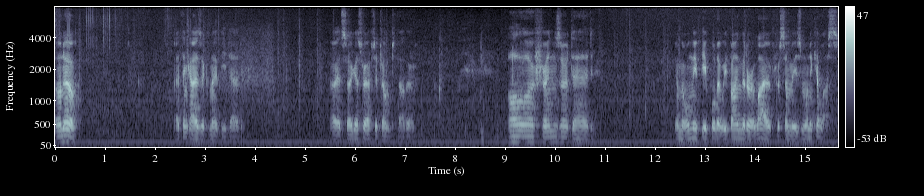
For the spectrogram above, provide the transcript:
Oh no. I think Isaac might be dead. Alright, so I guess we have to jump to the other. All our friends are dead. And the only people that we find that are alive for some reason want to kill us.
